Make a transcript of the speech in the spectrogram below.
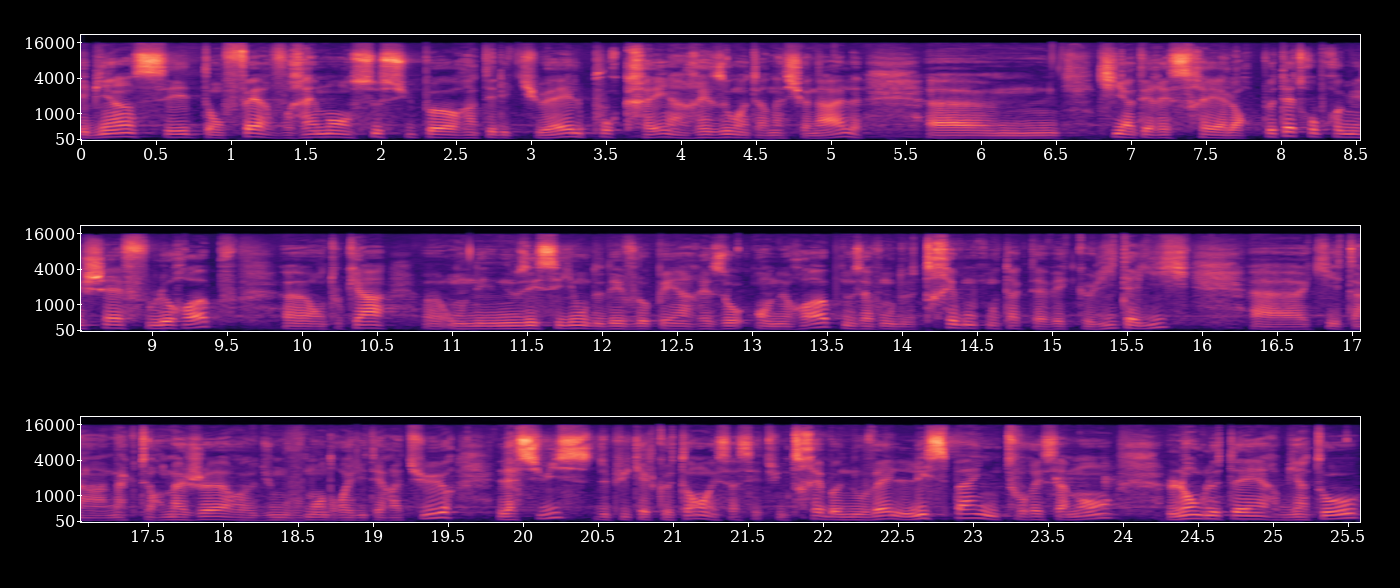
eh bien, c'est d'en faire vraiment ce support intellectuel pour créer un réseau international euh, qui intéresserait, alors peut-être au premier chef l'Europe. Euh, en tout cas, nous essayons de développer un réseau en Europe. Nous avons de très bons contacts avec l'Italie, qui est un acteur majeur du mouvement droit et littérature, la Suisse depuis quelque temps, et ça c'est une très bonne nouvelle, l'Espagne tout récemment, l'Angleterre bientôt,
